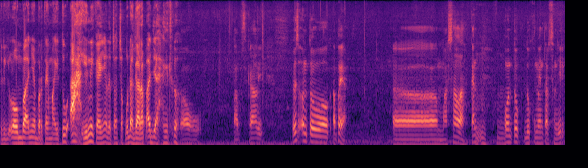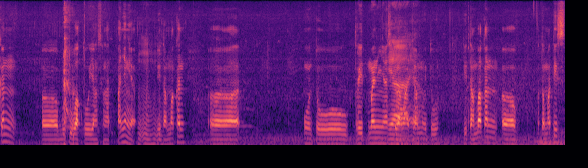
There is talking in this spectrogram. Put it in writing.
Jadi lombanya bertema itu, ah ini kayaknya udah cocok, udah garap aja gitu. wow mantap sekali terus untuk apa ya eh masalah kan untuk dokumenter sendiri kan eh, butuh waktu yang sangat panjang ya ditambah kan untuk treatmentnya segala Ya, macam itu ditambah kan eh, otomatis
